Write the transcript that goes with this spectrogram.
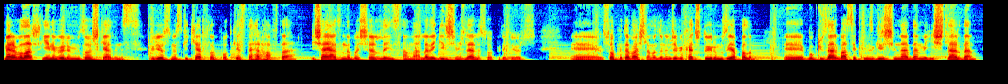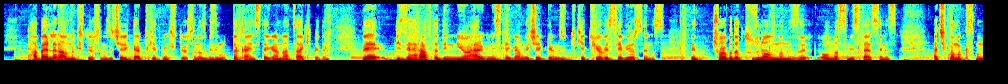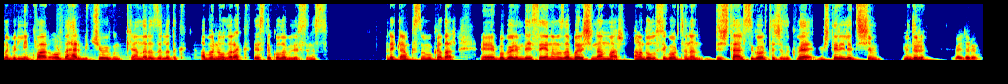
Merhabalar, yeni bölümümüze hoş geldiniz. Biliyorsunuz ki Catflog Podcast'te her hafta iş hayatında başarılı insanlarla ve girişimcilerle sohbet ediyoruz. Ee, sohbete başlamadan önce birkaç duyurumuzu yapalım. Ee, bu güzel bahsettiğimiz girişimlerden ve işlerden haberler almak istiyorsanız, içerikler tüketmek istiyorsanız bizi mutlaka Instagram'dan takip edin. Ve bizi her hafta dinliyor, her gün Instagram'da içeriklerimizi tüketiyor ve seviyorsanız ve çorbada tuzun olmanızı olmasını isterseniz açıklama kısmında bir link var. Orada her bütçeye uygun planlar hazırladık. Abone olarak destek olabilirsiniz. Reklam kısmı bu kadar. Ee, bu bölümde ise yanımızda Barış İnan var. Anadolu Sigorta'nın dijital sigortacılık ve müşteri iletişim müdürü. Müdürü.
